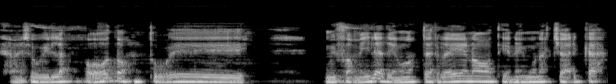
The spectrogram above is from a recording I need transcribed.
déjame subir las fotos. Tuve, mi familia tiene unos terrenos, tienen unas charcas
